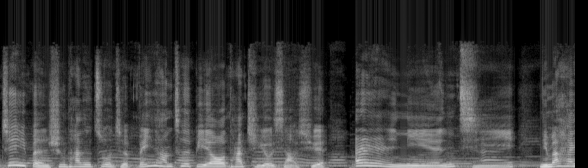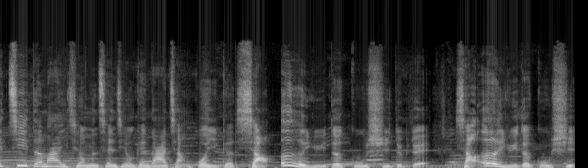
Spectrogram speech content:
这一本书它的作者非常特别哦，他只有小学二年级。你们还记得吗？以前我们曾经有跟大家讲过一个小鳄鱼的故事，对不对？小鳄鱼的故事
